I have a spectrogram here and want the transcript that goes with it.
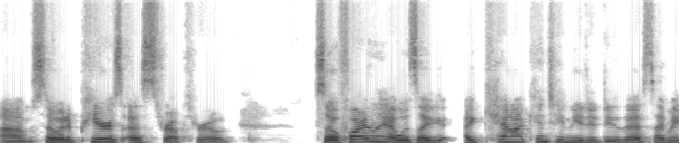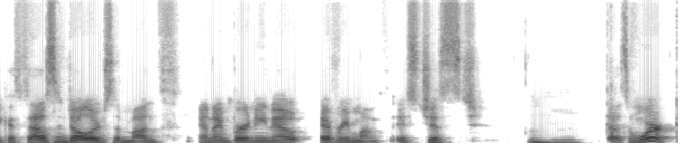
Um, so it appears as strep throat. So finally, I was like, I cannot continue to do this. I make a thousand dollars a month, and I'm burning out every month. It's just mm-hmm. Doesn't work.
